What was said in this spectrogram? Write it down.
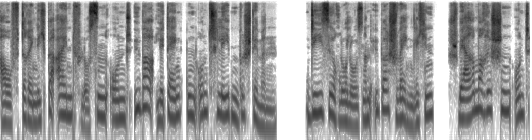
aufdringlich beeinflussen und über ihr Denken und Leben bestimmen diese ruhelosen überschwänglichen, schwärmerischen und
